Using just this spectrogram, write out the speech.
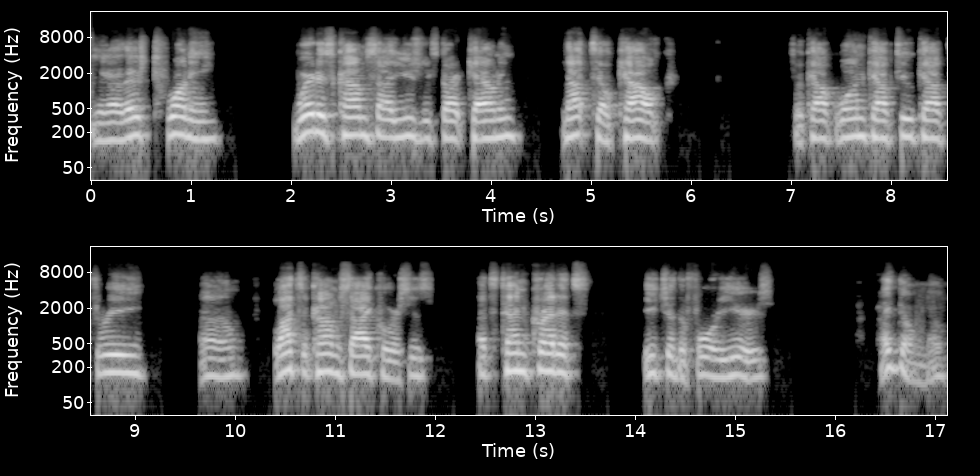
You know, there's 20. Where does com sci usually start counting? Not till calc. So calc one, calc two, calc three, uh, lots of com sci courses. That's 10 credits each of the four years. I don't know.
